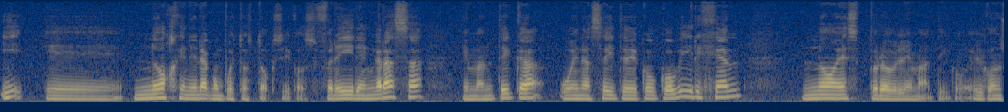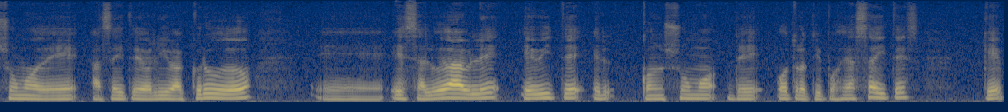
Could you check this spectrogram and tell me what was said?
y eh, no genera compuestos tóxicos. Freír en grasa, en manteca o en aceite de coco virgen no es problemático. El consumo de aceite de oliva crudo es saludable, evite el consumo de otro tipo de aceites que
